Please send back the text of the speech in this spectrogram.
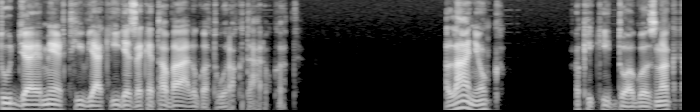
tudja-e, miért hívják így ezeket a válogató raktárokat. A lányok, akik itt dolgoznak,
